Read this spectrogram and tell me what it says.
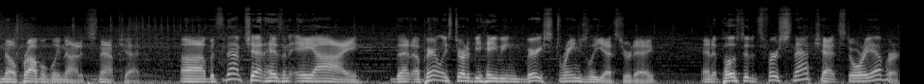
No, probably not. It's Snapchat. Uh, but Snapchat has an AI that apparently started behaving very strangely yesterday, and it posted its first Snapchat story ever.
